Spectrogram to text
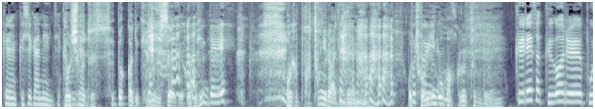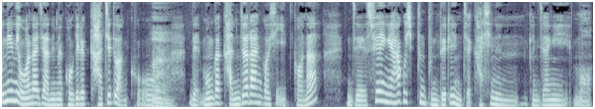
그, 그 시간에 이제 10시부터 새벽까지 계속 있어야 돼, 거기? 네. 어, 이거 보통 일 아니네. 어, 졸리고 일 막. 그럴 텐데. 그래서 그거를 본인이 원하지 않으면 거기를 가지도 않고 네. 네, 뭔가 간절한 것이 있거나 이제 수행에 하고 싶은 분들이 이제 가시는 굉장히 뭐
